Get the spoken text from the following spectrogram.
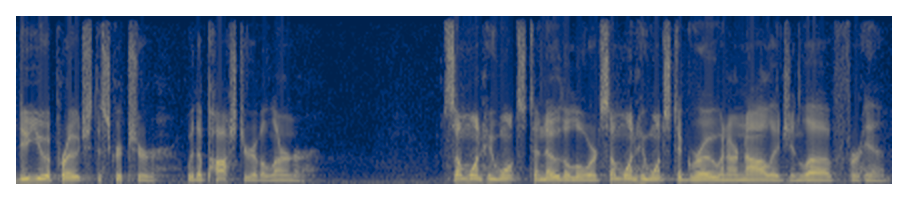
Do you approach the Scripture with a posture of a learner? Someone who wants to know the Lord, someone who wants to grow in our knowledge and love for Him.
